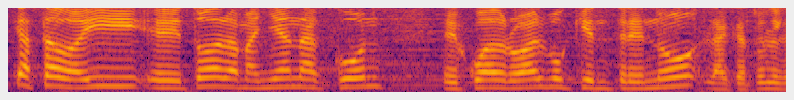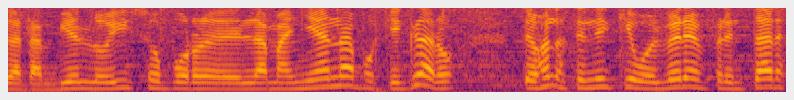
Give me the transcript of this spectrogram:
que ha estado ahí eh, toda la mañana con el cuadro Albo que entrenó. La Católica también lo hizo por la mañana, porque claro, se van a tener que volver a enfrentar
